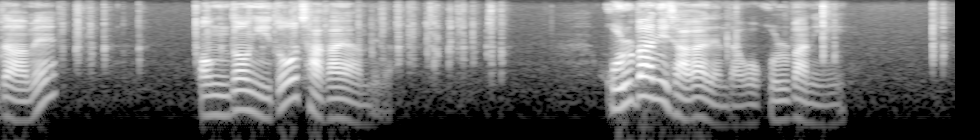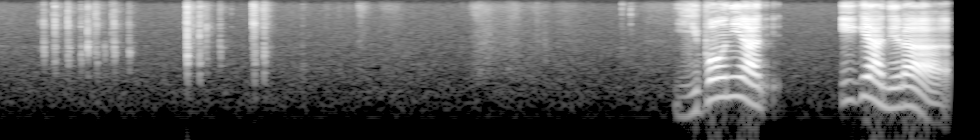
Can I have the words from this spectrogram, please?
그 다음에 엉덩이도 작아야 합니다. 골반이 작아야 된다고 골반이. 이번이 아니, 이게 아니라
